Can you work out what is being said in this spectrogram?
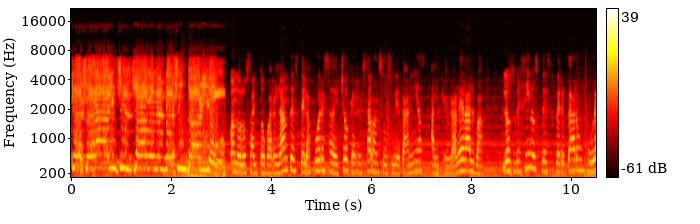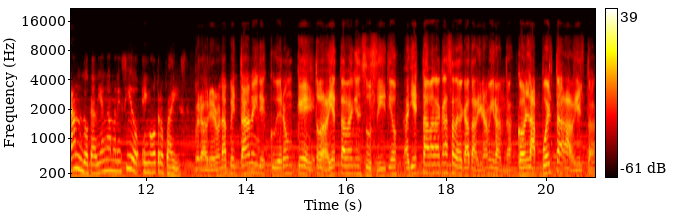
que se ha infiltrado en el vecindario. Cuando los altoparlantes de la fuerza de choque rezaban sus letanías al quebrar el alba, los vecinos despertaron jurando que habían amanecido en otro país. Pero abrieron las ventanas y descubrieron que todavía estaban en su sitio. Allí estaba la casa de Catalina Miranda, con las puertas abiertas,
